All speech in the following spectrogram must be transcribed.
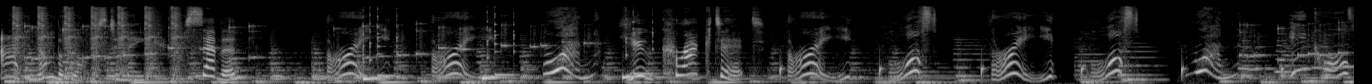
Add number blocks to make seven. Three, three, one, You cracked it! three plus three plus one equals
